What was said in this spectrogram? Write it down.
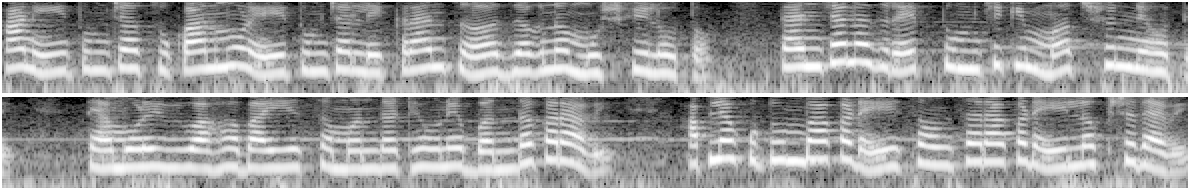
आणि तुमच्या चुकांमुळे तुमच्या लेकरांचं जगणं मुश्किल होतं. त्यांच्या नजरेत तुमची किंमत शून्य होते. त्यामुळे विवाहबाह्य संबंध ठेवणे बंद करावे. आपल्या कुटुंबाकडे संसाराकडे लक्ष द्यावे.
